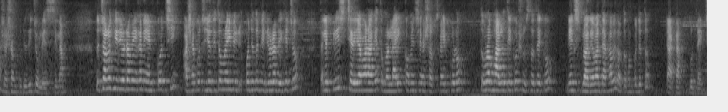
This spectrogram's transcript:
আসার সময় পুজো দিয়ে চলে এসেছিলাম। তো চলো ভিডিওটা আমি এখানে এন্ড করছি। আশা করছি যদি তোমরা এই পর্যন্ত ভিডিওটা দেখেছ, তাহলে প্লিজ ছেড়ে যাওয়ার আগে তোমরা লাইক কমেন্ট শেয়ার সাবস্ক্রাইব করো। তোমরা ভালো থেকো, সুস্থ থেকো। নেক্সট ব্লগে আবার দেখাবে, ততক্ষণ পর্যন্ত টাটা গুড নাইট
